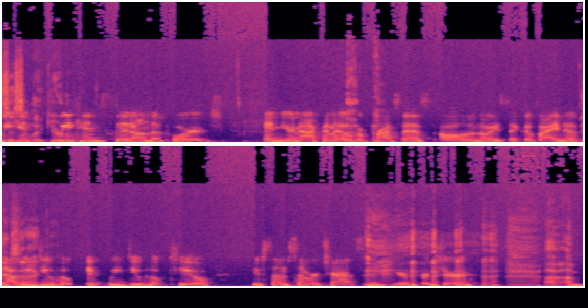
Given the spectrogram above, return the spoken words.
we can, like you're we can sit on the porch and you're not going to over process all the noise that go by. I know that exactly. we do hope if we do hope to do some summer chats this year for sure. I'm,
